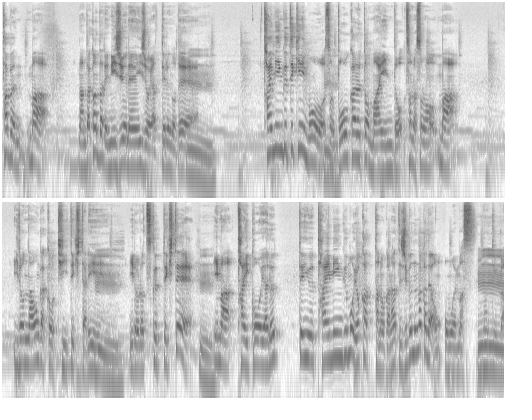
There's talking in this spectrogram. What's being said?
多分まあなんだかんだで20年以上やってるので、うんタイミング的にもそのボーカルとマインド、そのそのまあいろんな音楽を聴いてきたり、ん。いろいろ作ってきて、ん。今太鼓をやるっていうタイミングも良かったのかなって自分の中では思います。なんていうか、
